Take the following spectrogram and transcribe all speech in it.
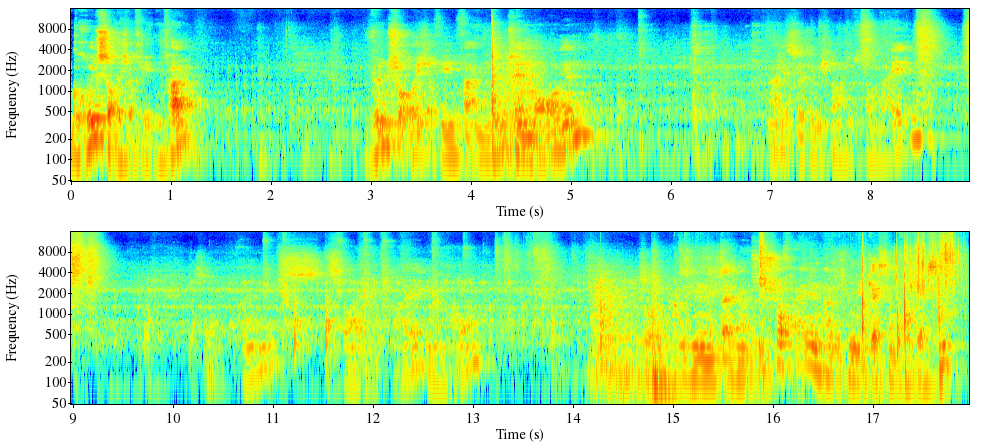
grüße euch auf jeden Fall. Wünsche euch auf jeden Fall einen guten Morgen. Ja, ich sollte mich mal verweiten. So, eins, zwei, drei, genau. So, dann packe ich mir gleich meinen Süßstoff ein, den hatte ich nämlich gestern vergessen.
